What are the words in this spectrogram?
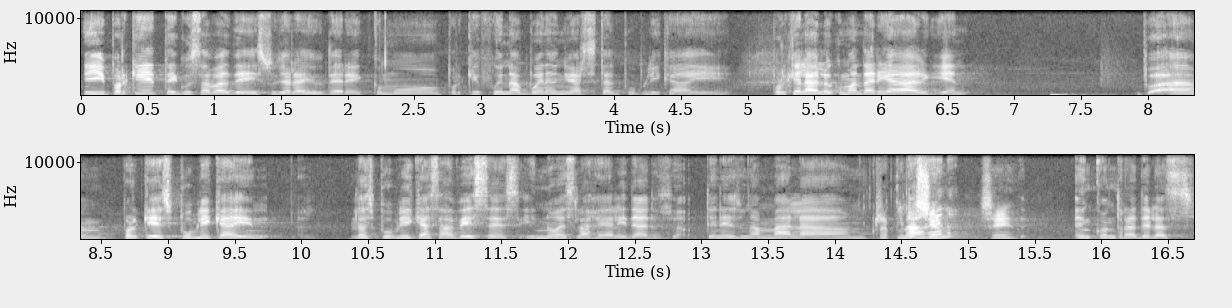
¿Y por qué te gustaba de estudiar la UDG? ¿Cómo, ¿Por qué fue una buena universidad pública? y ¿Por qué la, lo comandaría a alguien? porque es pública y las públicas a veces, y no es la realidad, tienes una mala reputación en contra de las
